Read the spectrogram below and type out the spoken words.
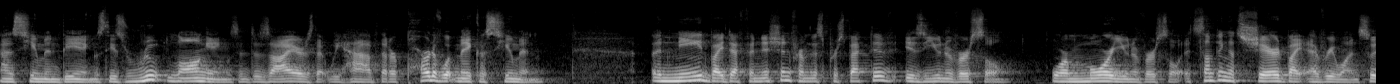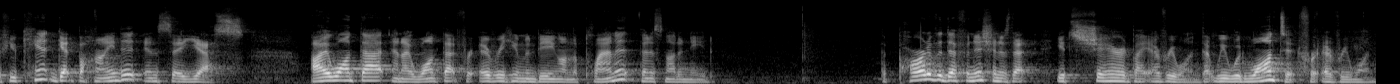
as human beings, these root longings and desires that we have that are part of what make us human. A need, by definition, from this perspective, is universal or more universal. It's something that's shared by everyone. So if you can't get behind it and say, yes, I want that and I want that for every human being on the planet, then it's not a need. The part of the definition is that it's shared by everyone, that we would want it for everyone.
